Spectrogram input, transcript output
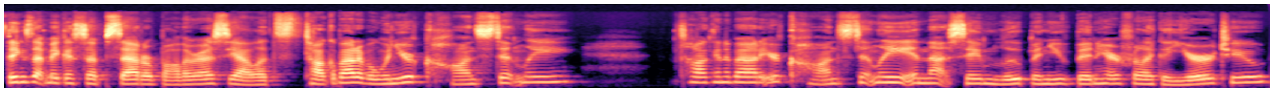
things that make us upset or bother us. Yeah, let's talk about it, but when you're constantly talking about it. You're constantly in that same loop and you've been here for like a year or two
